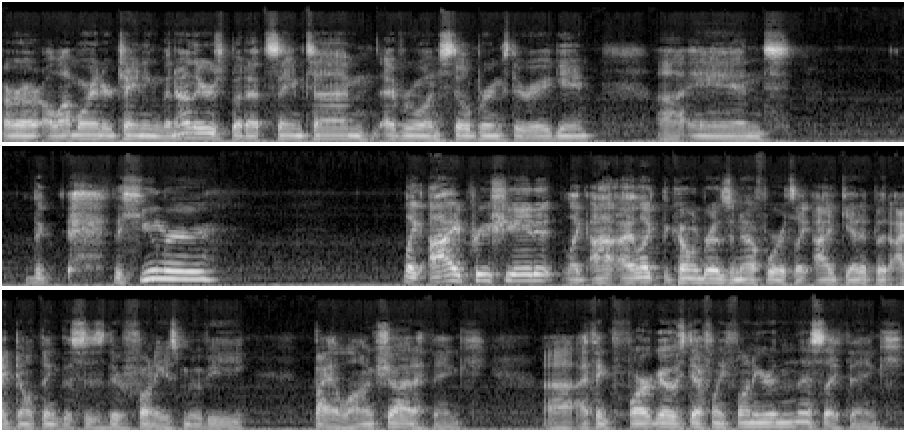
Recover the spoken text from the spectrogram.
are a lot more entertaining than others, but at the same time, everyone still brings their A game. Uh, and the the humor, like I appreciate it. Like I, I like the Coen Brothers enough where it's like I get it, but I don't think this is their funniest movie by a long shot. I think uh, I think Fargo is definitely funnier than this. I think,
